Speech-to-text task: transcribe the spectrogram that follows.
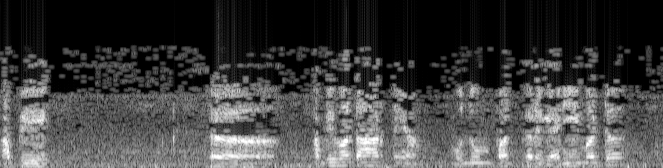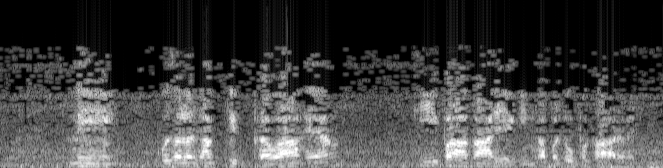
අපේ අභිමතාර්ථයන් මුදුන්පත් කර ගැනීමට මේ කුසල ශක්ති ප්‍රවාහයන් කීප ආකාරයකින් අපට උපකාර වෙනවා.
